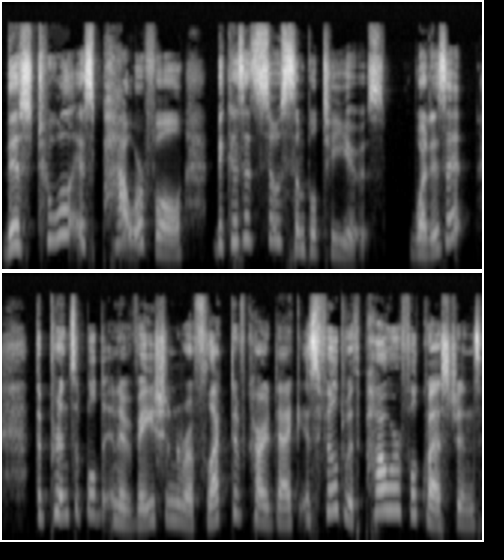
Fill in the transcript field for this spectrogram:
This tool is powerful because it's so simple to use. What is it? The Principled Innovation Reflective Card Deck is filled with powerful questions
